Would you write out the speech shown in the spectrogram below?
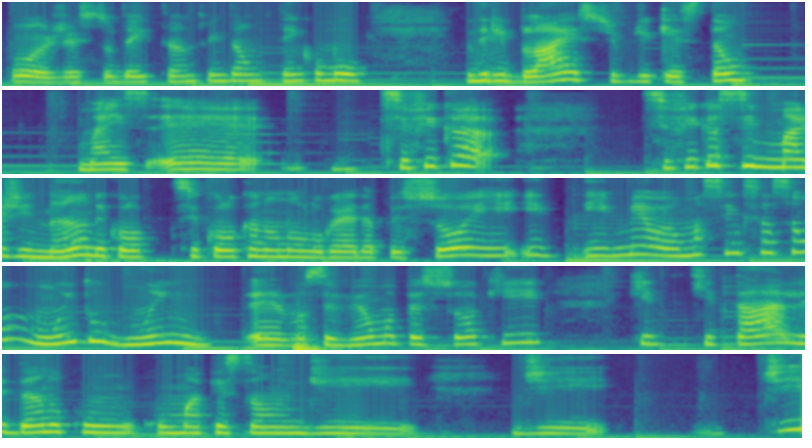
pô, já estudei tanto, então tem como driblar esse tipo de questão. Mas é, você fica se fica se imaginando e colo se colocando no lugar da pessoa e, e, e meu, é uma sensação muito ruim é, você ver uma pessoa que, que, que tá lidando com, com uma questão de, de de,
